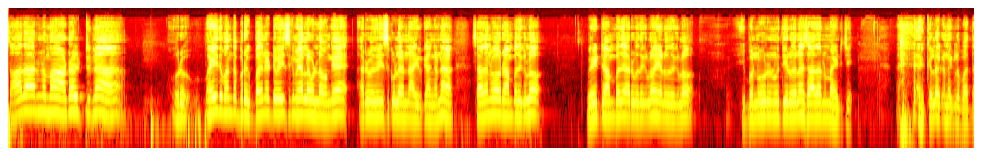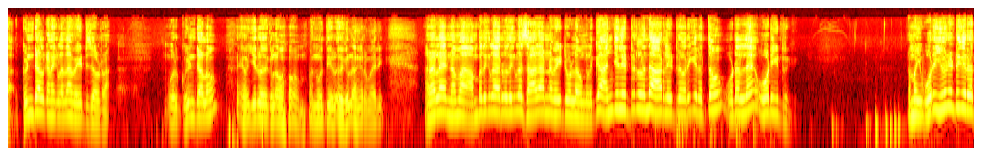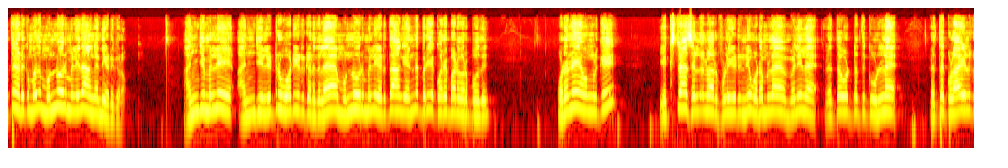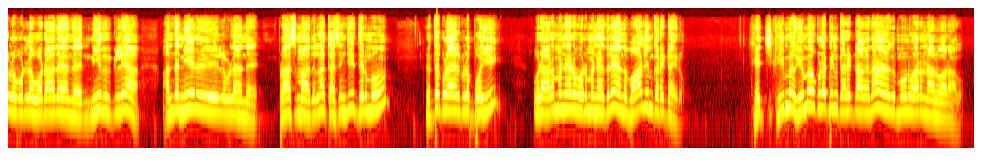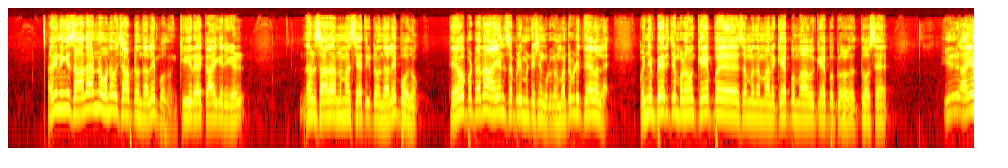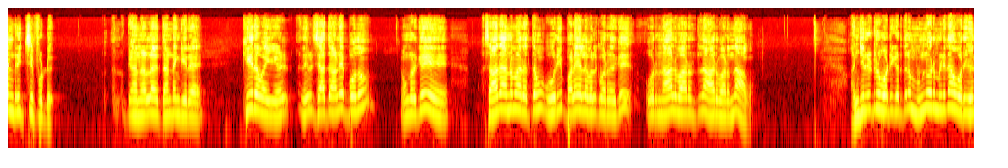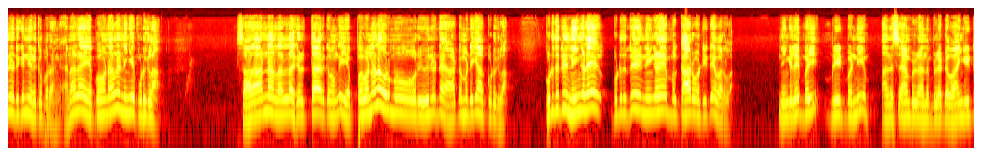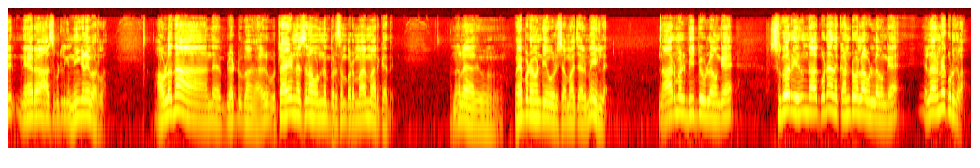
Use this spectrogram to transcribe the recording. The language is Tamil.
சாதாரணமாக அடல்ட்டுனா ஒரு வயது வந்த பிறகு பதினெட்டு வயசுக்கு மேலே உள்ளவங்க அறுபது வயசுக்குள்ளே என்ன இருக்காங்கன்னா சாதாரணமாக ஒரு ஐம்பது கிலோ வெயிட் ஐம்பது அறுபது கிலோ எழுபது கிலோ இப்போ நூறு நூற்றி இருபதுலாம் சாதாரணமாக ஆயிடுச்சு. கிலோ கணக்கில் பார்த்தா. குவிண்டால் கணக்கில் தான் வெயிட் சொல்கிறேன் ஒரு குவிண்டாலும் இருபது கிலோ நூற்றி இருபது கிலோங்கிற மாதிரி. அதனால் நம்ம ஐம்பது கிலோ அறுபது கிலோ சாதாரண வெயிட் உள்ளவங்களுக்கு அஞ்சு லிட்டர்லேருந்து ஆறு லிட்டர் வரைக்கும் ரத்தம் உடலில் ஓடிக்கிட்டு இருக்குது நம்ம ஒரு யூனிட்டுக்கு ரத்தம் எடுக்கும்போது முந்நூறு மில்லி தான் அங்கேருந்து எடுக்கிறோம். அஞ்சு மில்லி அஞ்சு லிட்டர் ஓடிட்டு இருக்கிறதுல முந்நூறு மில்லி எடுத்தால் அங்கே என்ன பெரிய குறைபாடு வரப்போகுது? உடனே அவங்களுக்கு எக்ஸ்ட்ரா செல்லுலார் ஃப்ளூயிடுன்னு உடம்புல வெளியில் ரத்த ஓட்டத்துக்கு உள்ள ரத்த குழாய்களுக்குள்ளே உள்ள ஓடாத அந்த நீர் இருக்கு இல்லையா? அந்த நீரில் உள்ள அந்த பிளாஸ்மா அதெல்லாம் கசிஞ்சு திரும்பவும் ரத்த குழாய்களுக்குள்ளே போய் ஒரு அரை மணி நேரம் ஒரு மணி நேரத்துலேயே அந்த வால்யூம் கரெக்ட் ஆகிடும் ஹெச் ஹீமோ ஹீமோகுளோபின் கரெக்டாக தான் எனக்கு மூணு வாரம் நாலு வாரம் ஆகும். அது நீங்கள் சாதாரண உணவு சாப்பிட்டு வந்தாலே போதும். கீரை காய்கறிகள் நல்ல சாதாரணமாக சேர்த்துக்கிட்டு வந்தாலே போதும். தேவைப்பட்டால் தான் அயன் சப்ளிமெண்டேஷன் கொடுக்கணும். மற்றபடி தேவையில்லை. கொஞ்சம் பேரிச்சம்பழம் கேப்பை சம்மந்தமான கேப்ப மாவு கேப்ப தோசை. இது அயன் ரிச் ஃபுட்டு நல்ல தண்டங்கீரை கீரை வகைகள் இதில் சேர்த்தாலே போதும். உங்களுக்கு சாதாரணமாக ரத்தம் ஊறி பழைய லெவலுக்கு வர்றதுக்கு ஒரு நாலு வாரத்தில் ஆறு வாரம் தான் ஆகும். அஞ்சு லிட்டர் ஓட்டிக்கிறதுல முந்நூறு மில்லி தான் ஒரு யூனிட்டுக்குன்னு எடுக்க போகிறாங்க அதனால் எப்போ வேணாலும் நீங்கள் கொடுக்கலாம். சாதாரண நல்ல ஹெல்த்தாக இருக்கவங்க எப்போ வேணாலும் ஒரு ஒரு யூனிட்டை ஆட்டோமேட்டிக்காக கொடுக்கலாம். கொடுத்துட்டு நீங்களே கொடுத்துட்டு நீங்களே இப்போ கார் ஓட்டிகிட்டே வரலாம். நீங்களே போய் ப்ளீட் பண்ணி அந்த சாம்பிள் அந்த பிளட்டை வாங்கிட்டு நேராக ஹாஸ்பிட்டலுக்கு நீங்களே வரலாம். அவ்வளோதான் அந்த பிளட் வாங்க. அது டயர்ட்னஸ்லாம் ஒன்றும் பிரசம்பரமாக இருக்காது. அதனால் அது பயப்பட வேண்டிய ஒரு சமாச்சாரமே இல்லை. நார்மல் பிபி உள்ளவங்க சுகர் இருந்தால் கூட அதை கண்ட்ரோலாக உள்ளவங்க எல்லாருமே கொடுக்கலாம்.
